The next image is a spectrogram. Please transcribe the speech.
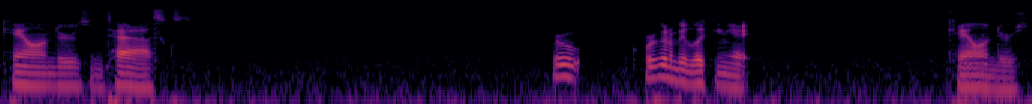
calendars, and tasks. We're, we're going to be looking at calendars.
